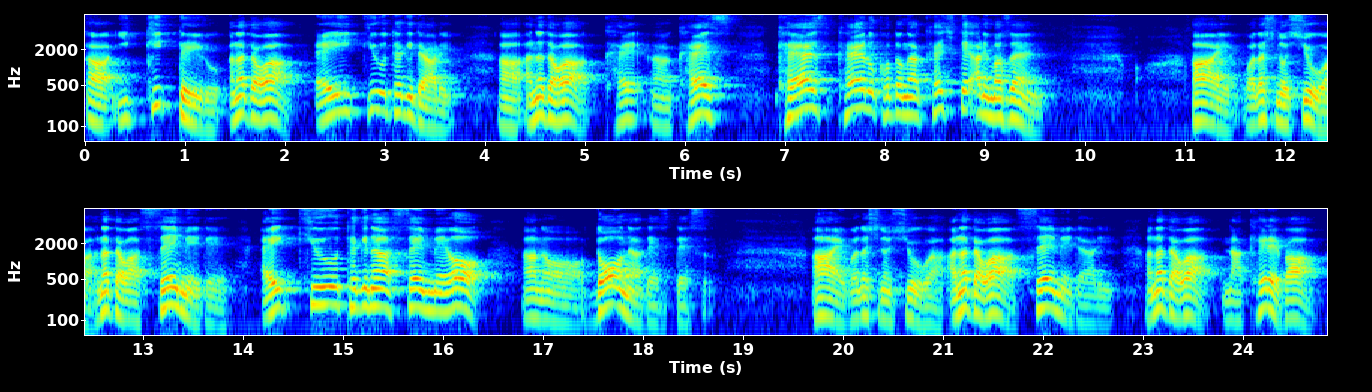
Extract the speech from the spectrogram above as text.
あ生きている。あなたは永久的であり、ああなたは消す消す消えることが決してありません。はい、私の主はあなたは生命で永久的な生命をあの、ドーナーですです。はい、私の主は、あなたは生命であり、あなたはなければ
